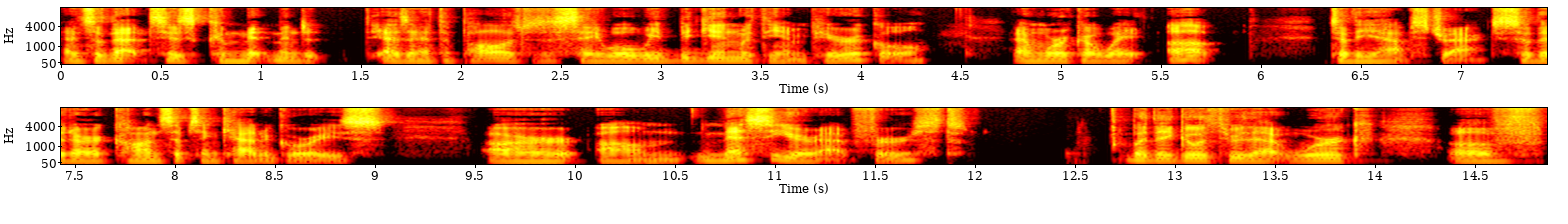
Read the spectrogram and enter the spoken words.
And so that's his commitment as an anthropologist to say well we begin with the empirical and work our way up to the abstract so that our concepts and categories are um, messier at first, but they go through that work of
